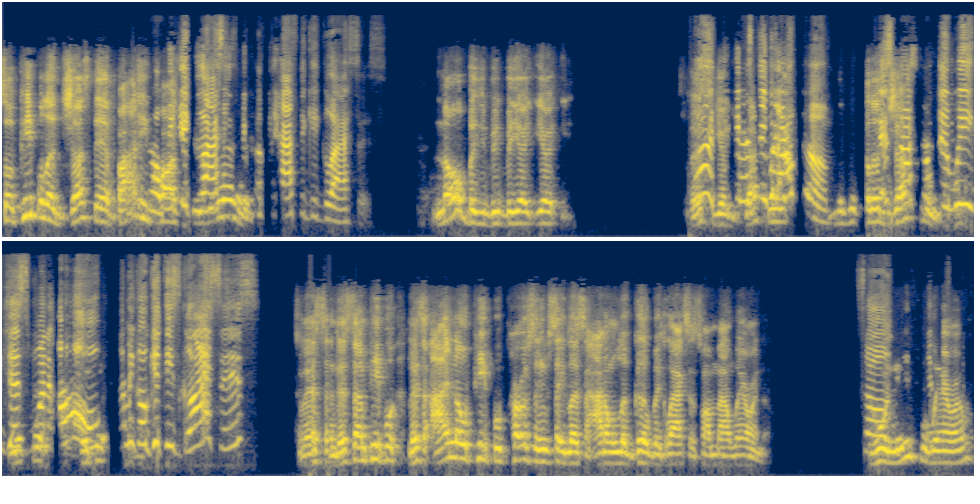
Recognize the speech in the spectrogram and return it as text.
So people adjust their body No, we get glasses because we have to get glasses. No, but, you- but you're, you're, What? You can't see without them. It's not something we just want to. Oh, let me go get these glasses. Listen, there's some people. Listen, I know people personally who say, "Listen, I don't look good with glasses, so I'm not wearing them." So who need to wear them?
